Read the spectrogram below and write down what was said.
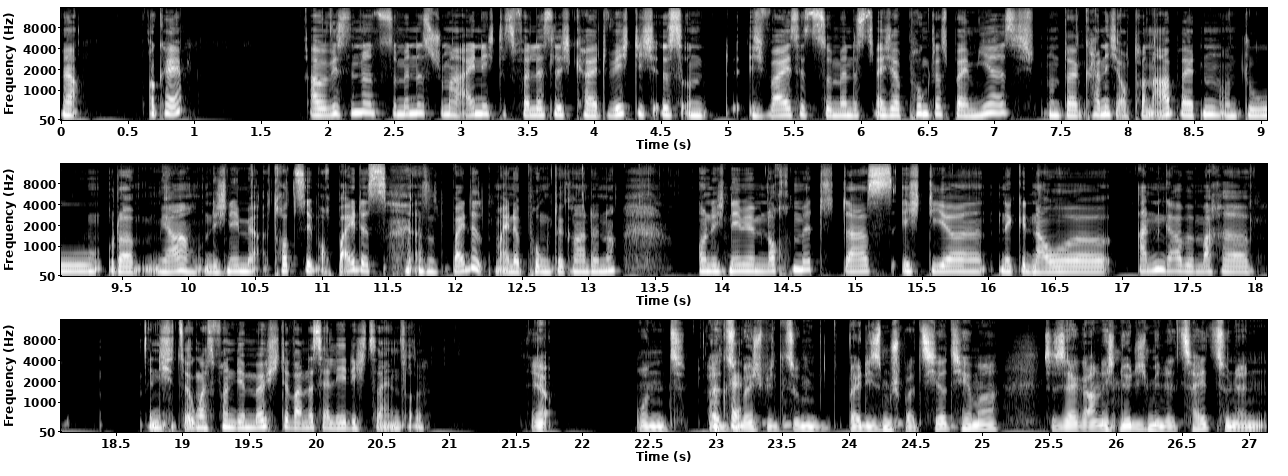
Ja, okay. Aber wir sind uns zumindest schon mal einig, dass Verlässlichkeit wichtig ist und ich weiß jetzt zumindest, welcher Punkt das bei mir ist und da kann ich auch dran arbeiten und du, oder ja, und ich nehme ja trotzdem auch beides, also beides meine Punkte gerade, ne? Und ich nehme noch mit, dass ich dir eine genaue Angabe mache, wenn ich jetzt irgendwas von dir möchte, wann das erledigt sein soll. Ja. Und also okay. zum Beispiel zum, bei diesem Spazierthema ist es ja gar nicht nötig, mir eine Zeit zu nennen.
